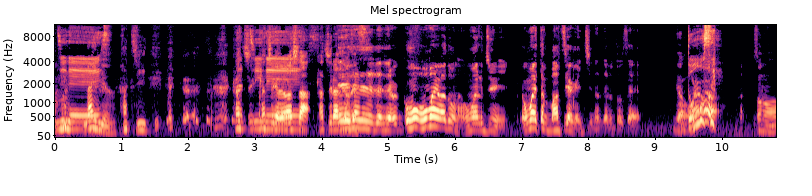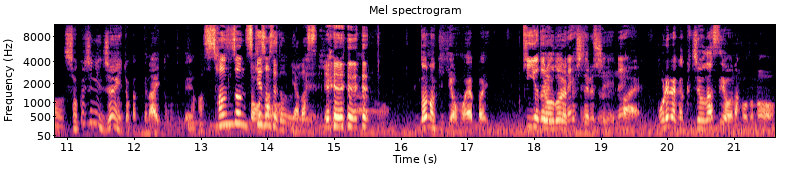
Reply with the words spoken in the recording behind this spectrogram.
勝。ちでーすないよ、勝ちって。勝ち、勝ちが出ました。勝ちラジえー、じゃあオです。じゃあじゃあじゃあお、お前はどうなん？お前の順位。お前多分松屋が1位なんだろ、どうせ。いや、どう俺はせ、その、食事に順位とかってないと思ってて。やばす散々つけさせたのに。やばすぎ あのどの企業もやっぱり、企業努力,、してるし。俺らが口を出すようなほどの、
